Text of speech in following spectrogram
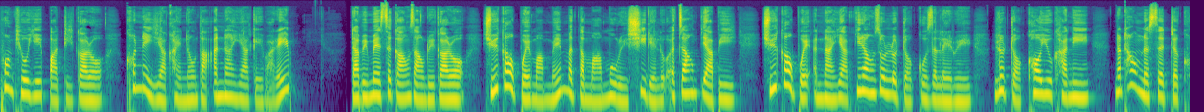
ဖွံ့ဖြိုးရေးပါတီကတော့9ရာခိုင်နှုန်းသာအနိုင်ရခဲ့ပါတယ်။ ဒါပေမဲ့စစ်ကောင်ဆောင်တွေကတော့ရွေးကောက်ပွဲမှာမဲမတမာမှုတွေရှိတယ်လို့အကြောင်းပြပြီးရွေးကောက်ပွဲအနိုင်ရပြည်ထောင်စုလွှတ်တော်ကိုယ်စားလှယ်တွေလွှတ်တော်ခေါ်ယူခါနီး2021ခု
